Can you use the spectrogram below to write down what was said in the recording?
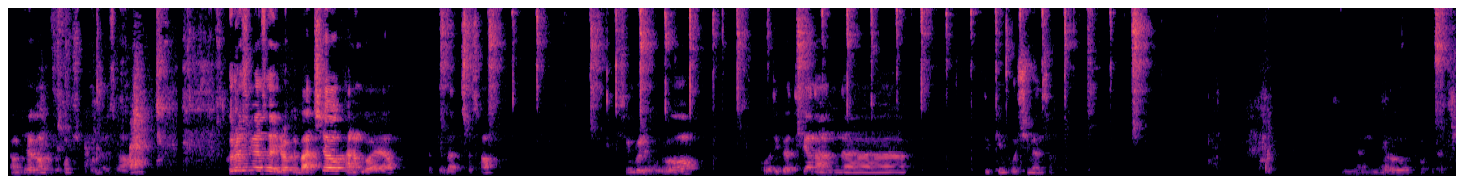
형태감을 조금씩 보면서 그러시면서 이렇게 맞춰가는 거예요. 이렇게 맞춰서 싱글링으로 어디가 튀어나왔나 느낌 보시면서 뒷라인도 동일하게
